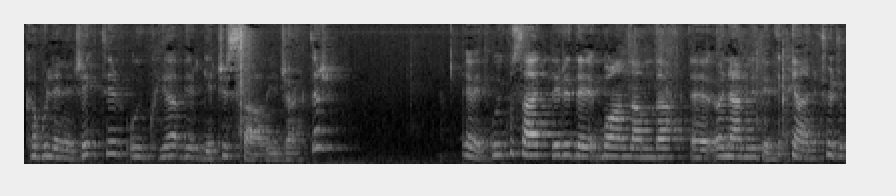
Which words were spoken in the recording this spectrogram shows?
kabullenecektir. Uykuya bir geçiş sağlayacaktır. Evet uyku saatleri de bu anlamda e, önemli dedik. Yani çocuk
